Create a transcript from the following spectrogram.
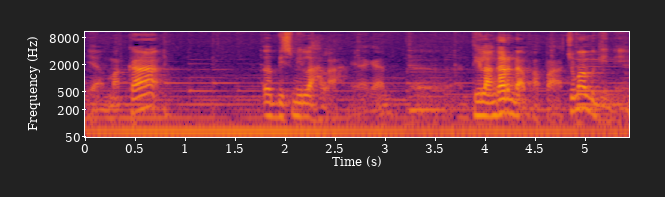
ya maka uh, Bismillah lah ya kan? Uh, dilanggar tidak apa-apa. Cuma begini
